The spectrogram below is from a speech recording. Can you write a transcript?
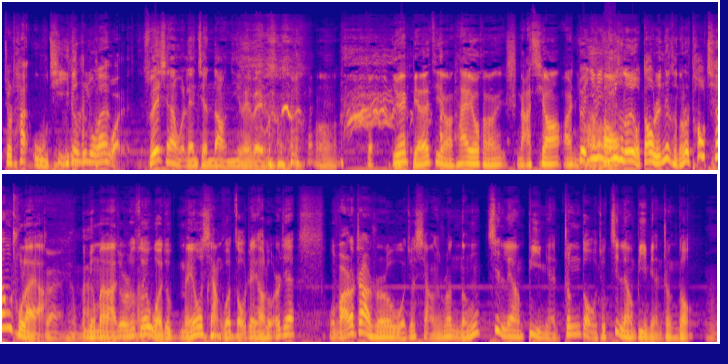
就是它武器一定是用来，过人。家所以现在我练剑道，你以为为什么？嗯，对，因为别的地方他也有可能是拿枪，而你对，因为你可能有刀，人家可能是掏枪出来啊。对明白明白吧？就是说，所以我就没有想过走这条路，而且我玩到这儿的时候，我就想着说，能尽量避免争斗，就尽量避免争斗。嗯，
